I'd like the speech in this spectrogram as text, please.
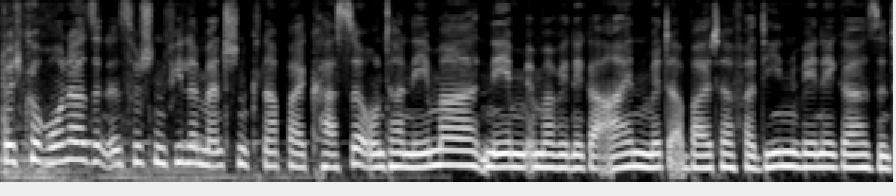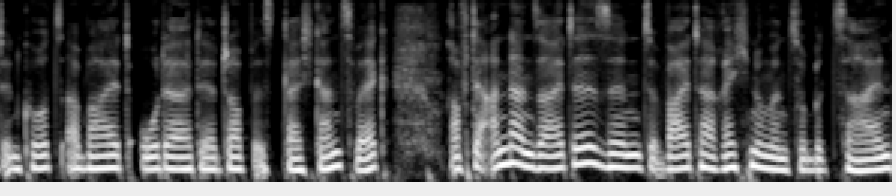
Durch Corona sind inzwischen viele Menschen knapp bei Kasse. Unternehmer nehmen immer weniger ein, Mitarbeiter verdienen weniger, sind in Kurzarbeit oder der Job ist gleich ganz weg. Auf der anderen Seite sind weiter Rechnungen zu bezahlen.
